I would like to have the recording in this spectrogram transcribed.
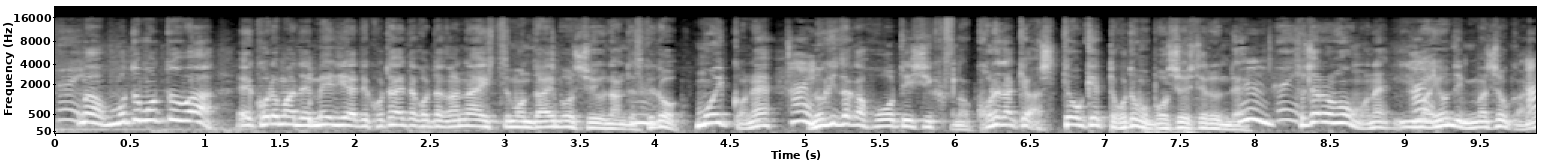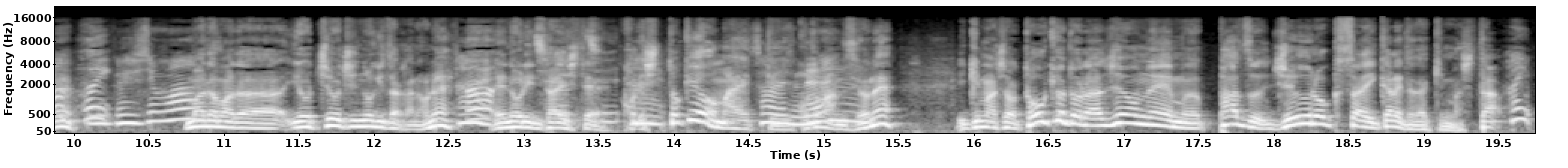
はい。まあもともとはえこれまでメディアで答えたことがない質問大募集なんですけど、もう一個ね、はい。乃木坂46のこれだけは知っておけってことも募集してるんで、はい。そちらの方もね今はい。読んでみましょうかね、あ、お願いします。まだまだよちよち乃木坂のね、はい。えノリに対して、これ知っとけよ、お前っていうことなんですよね。行きましょう。東京都ラジオネーム、パズ16歳からいただきました。はい。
